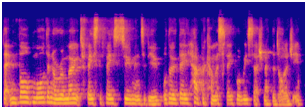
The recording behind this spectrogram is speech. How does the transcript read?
that involved more than a remote face to face Zoom interview, although they have become a staple research methodology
